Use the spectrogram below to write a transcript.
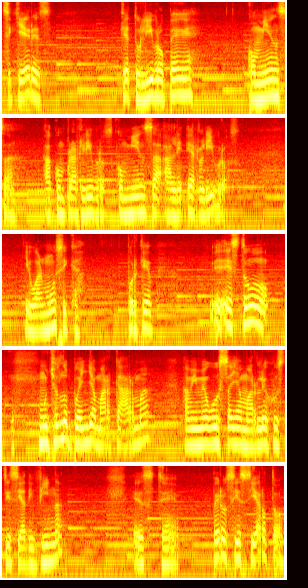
si quieres que tu libro pegue, comienza a comprar libros, comienza a leer libros. Igual música. Porque esto Muchos lo pueden llamar karma. A mí me gusta llamarle justicia divina. Este, pero sí es cierto.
